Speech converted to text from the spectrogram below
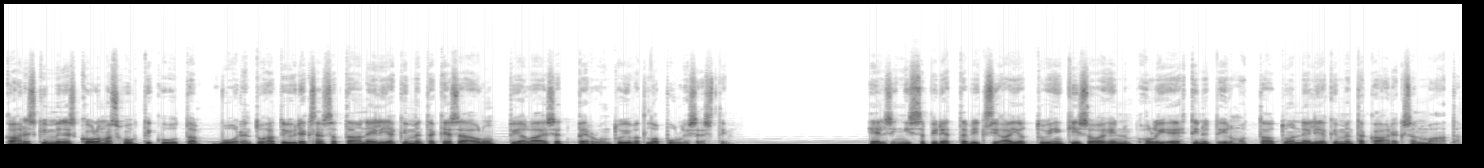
23. huhtikuuta vuoden 1940 kesäolympialaiset peruuntuivat lopullisesti – Helsingissä pidettäviksi aiottuihin kisoihin oli ehtinyt ilmoittautua 48 maata.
